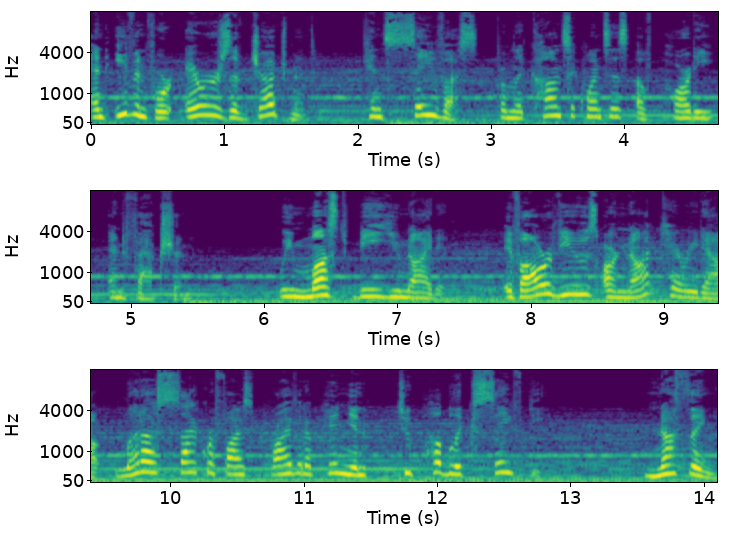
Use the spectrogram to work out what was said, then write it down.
and even for errors of judgment, can save us from the consequences of party and faction. We must be united. If our views are not carried out, let us sacrifice private opinion to public safety. Nothing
